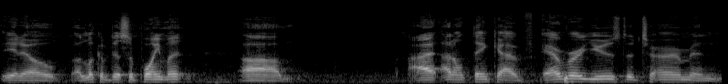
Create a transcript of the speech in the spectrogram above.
you know, a look of disappointment. Um, I, I don't think I've ever used the term, and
